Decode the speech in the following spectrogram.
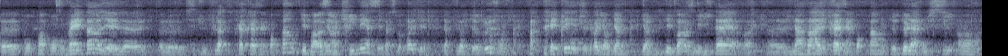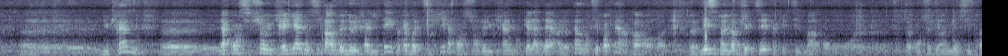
Euh, pour, pour 20 ans, euh, c'est une flotte très très importante qui est basée en Crimée, à Sébastopol, qui est la flotte russe, par traité, etc. Il y a, des bases militaires euh, navales très importantes de la Russie en, l'Ukraine. Euh, la constitution ukrainienne aussi parle de neutralité. Il faudrait modifier la constitution de l'Ukraine pour qu'elle adhère à l'OTAN. Donc, c'est pas fait encore. Hein. Euh, mais c'est un objectif, effectivement, qu'on euh, se donne, mais aussi pour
